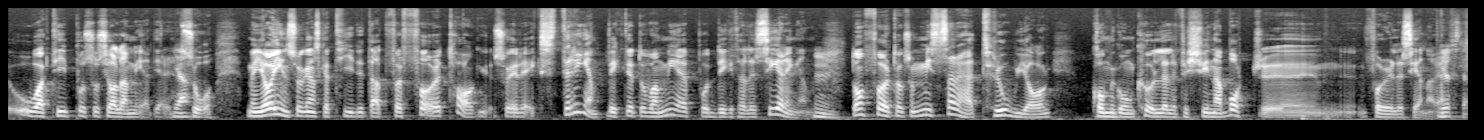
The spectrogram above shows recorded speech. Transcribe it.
oaktiv på sociala medier. Ja. Så. Men jag insåg ganska tidigt att för företag så är det extremt viktigt att vara med på digitaliseringen. Mm. De företag som missar det här tror jag kommer gå omkull eller försvinna bort eh, förr eller senare. Just det.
